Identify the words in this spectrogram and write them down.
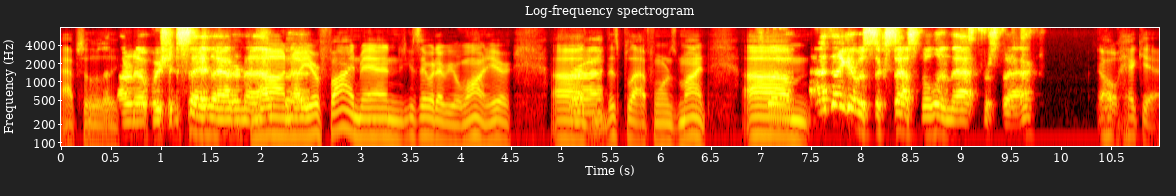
Absolutely. I don't know if we should say that or not. no, but- you're fine, man. You can say whatever you want here. Uh, Right. This platform's mine. so, Um, I think it was successful in that respect. oh, heck yeah.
